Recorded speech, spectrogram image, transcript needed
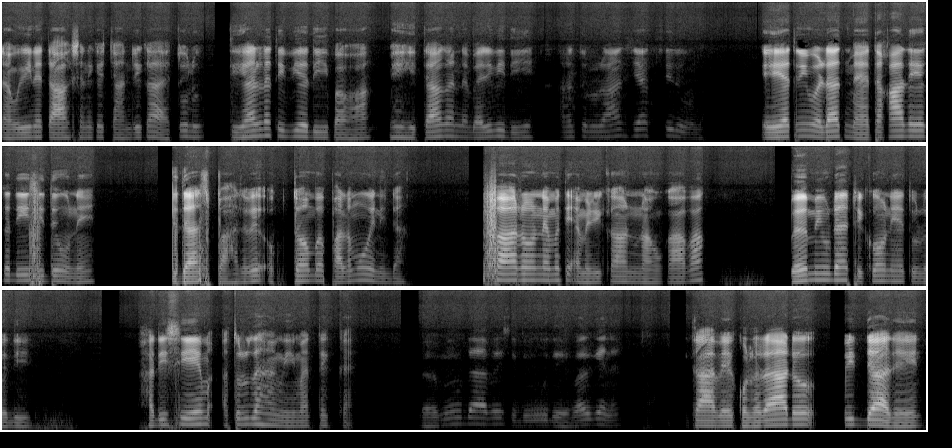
නවීන තාක්ෂණික චන්ද්‍රිකා ඇතුළු සියල්ල තිබියදී පවා මේ හිතාගන්න බැරි විදිහේ අනතුරු රාශියක් සිදු වුණා. ඒ අතරින් වඩාත් මෑත කාලයකදී සිදු වුණේ 2015 ඔක්තෝබර් පළමුවෙනිදා ෆාරෝ නැමැති ඇමරිකානු නෞකාවක් බර්මියුඩා ත්‍රිකෝණය තුලදී හදිසියේම අතුරුදහන් වීමත් එක්කයි. බර්මියුඩාවේ සිදු වූ දේවල් ගැන ඇමරිකාවේ කොලරාඩෝ විද්‍යාලයෙන්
